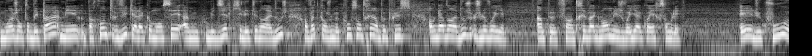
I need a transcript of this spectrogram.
Moi j'entendais pas, mais par contre vu qu'elle a commencé à me dire qu'il était dans la douche, en fait quand je me concentrais un peu plus en regardant la douche, je le voyais un peu, enfin très vaguement, mais je voyais à quoi il ressemblait. Et du coup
